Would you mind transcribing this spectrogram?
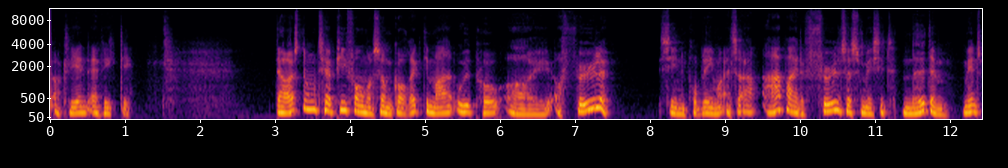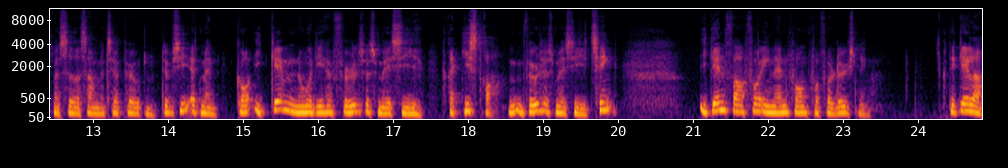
og klient er vigtig. Der er også nogle terapiformer, som går rigtig meget ud på at, øh, at føle sine problemer, altså at arbejde følelsesmæssigt med dem, mens man sidder sammen med terapeuten. Det vil sige, at man går igennem nogle af de her følelsesmæssige registre, mm, følelsesmæssige ting, igen for at få en anden form for forløsning. Det gælder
